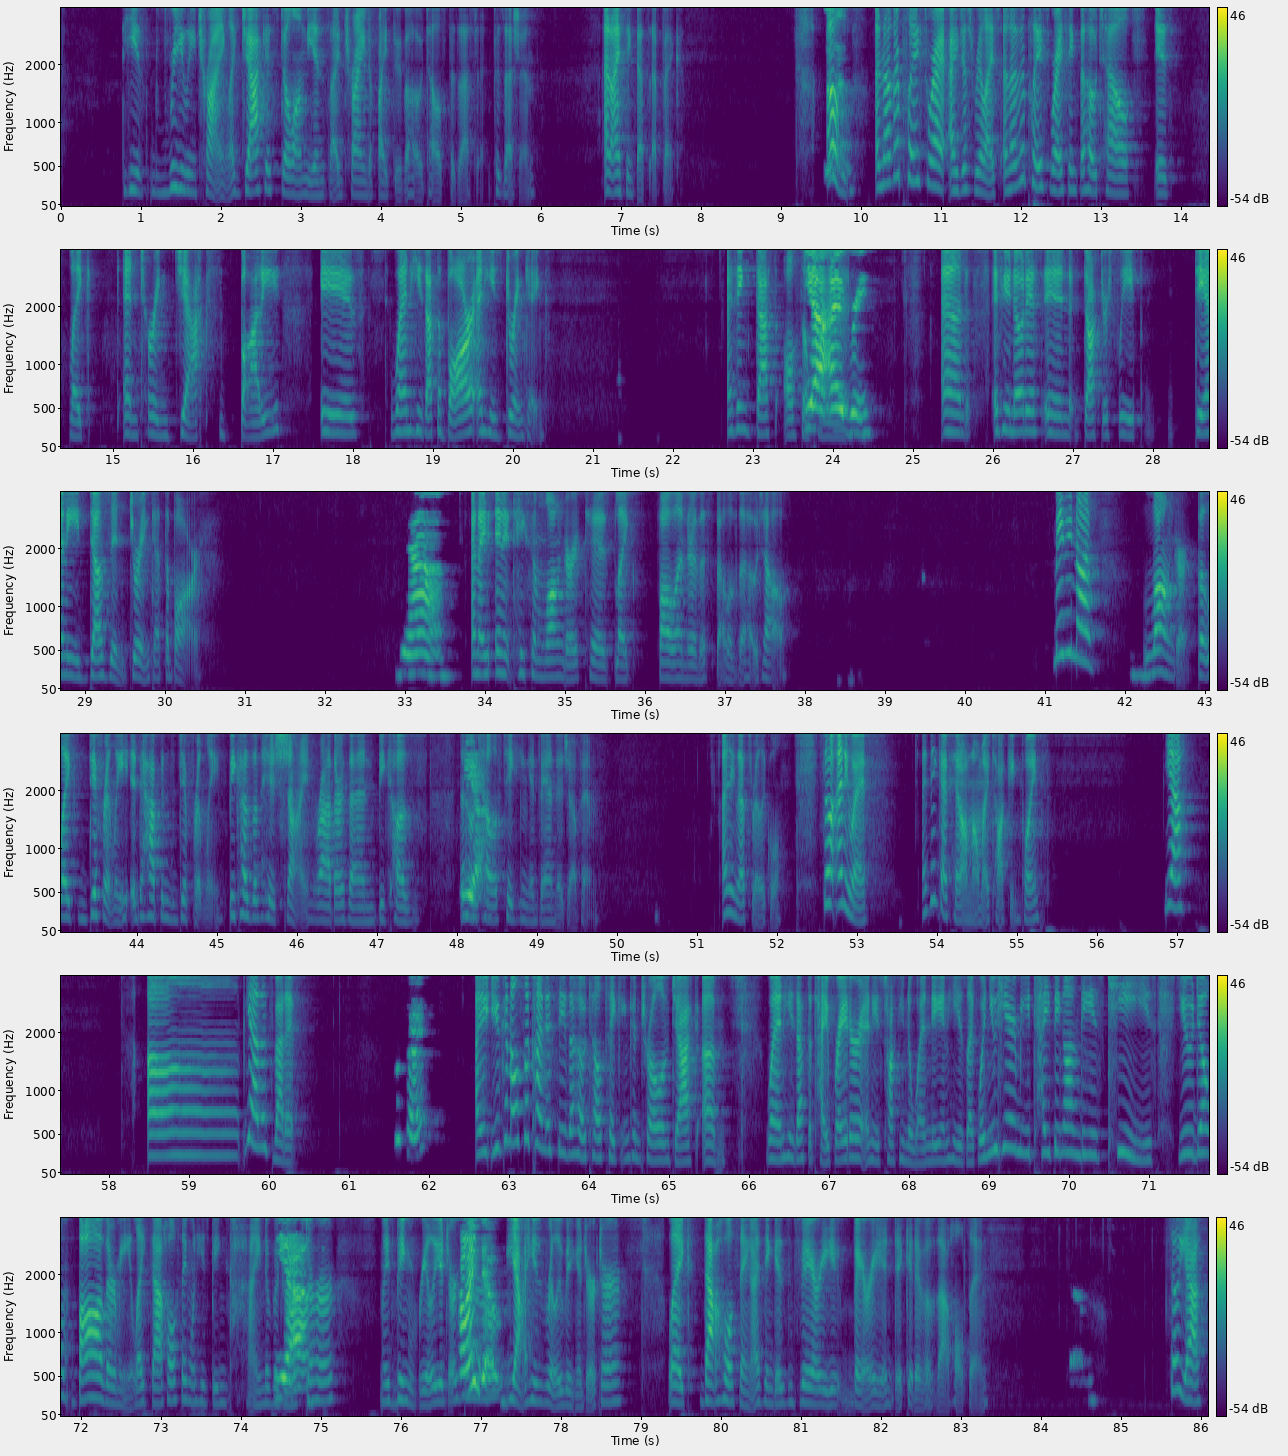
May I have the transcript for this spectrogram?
he's really trying. Like Jack is still on the inside trying to fight through the hotel's possession possession. And I think that's epic. Oh, another place where I, I just realized another place where I think the hotel is like entering Jack's body is when he's at the bar and he's drinking. I think that's also Yeah, I agree. And if you notice in Doctor Sleep, Danny doesn't drink at the bar. Yeah. And I and it takes him longer to like fall under the spell of the hotel. Maybe not longer, but like differently. It happens differently because of his shine rather than because the Yeah. hotel is taking advantage of him. I think that's really cool. So anyway, I think I've hit on all my talking points. Yeah. Uh yeah, that's about it. Okay. I you can also kind of see the hotel taking control of Jack um when he's at the typewriter and he's talking to Wendy and he's like when you hear me typing on these keys you don't bother me like that whole thing when he's being kind of a Yeah. jerk to her when he's being really a jerk Kind to her. of. yeah he's really being a jerk to her like that whole thing I think is very very indicative of that whole thing so yeah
